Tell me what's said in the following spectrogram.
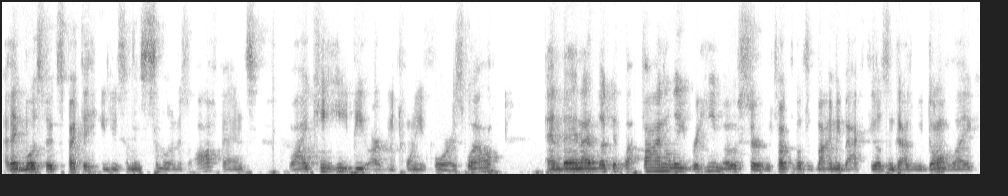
I think most of expect that he can do something similar in this offense. Why can't he be RB 24 as well? And then I look at finally Raheem Mostert. We talked about the Miami backfields and guys we don't like.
